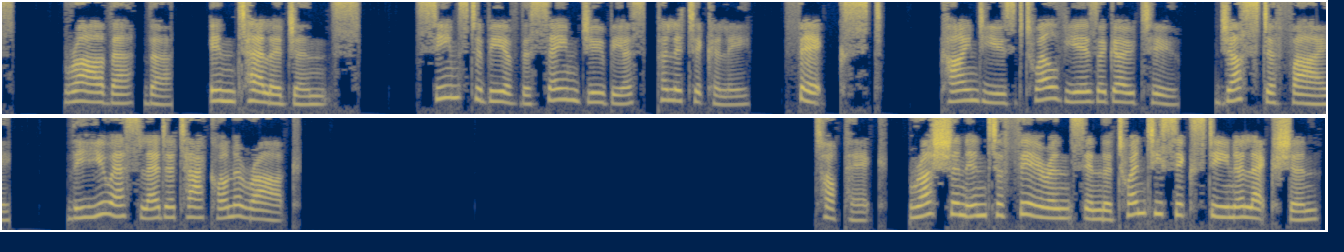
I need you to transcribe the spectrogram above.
Rather, the intelligence seems to be of the same dubious, politically fixed kind used 12 years ago to justify the U.S.-led attack on Iraq Russian interference in the 2016 election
